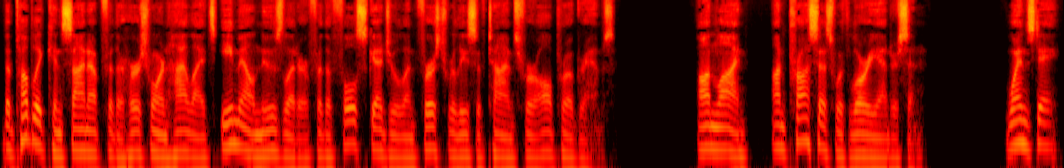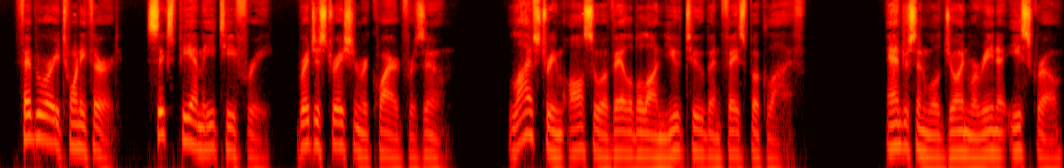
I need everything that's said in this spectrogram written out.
The public can sign up for the Hirshhorn Highlights email newsletter for the full schedule and first release of times for all programs. Online, on Process with Laurie Anderson. Wednesday, February 23rd, 6 p.m. ET free, registration required for Zoom. Livestream also available on YouTube and Facebook Live. Anderson will join Marina Isgro,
